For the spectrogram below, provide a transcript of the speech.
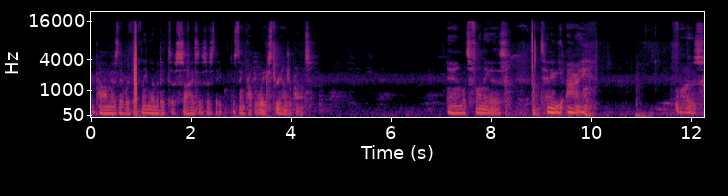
The problem is they were definitely limited to sizes as they this thing probably weighs 300 pounds. And what's funny is 1080i was,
